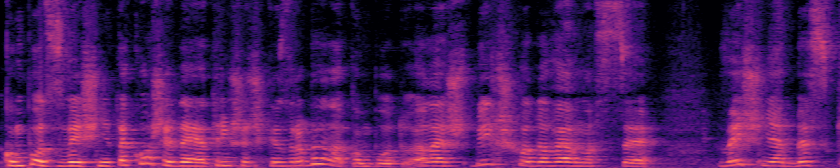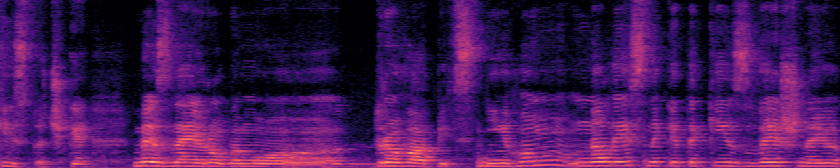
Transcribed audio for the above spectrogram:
компот з вишні також іде, я трішечки зробила компоту, але ж більш ходове в нас це вишня без кісточки. Ми з нею робимо дрова під снігом, налисники такі з вишнею.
